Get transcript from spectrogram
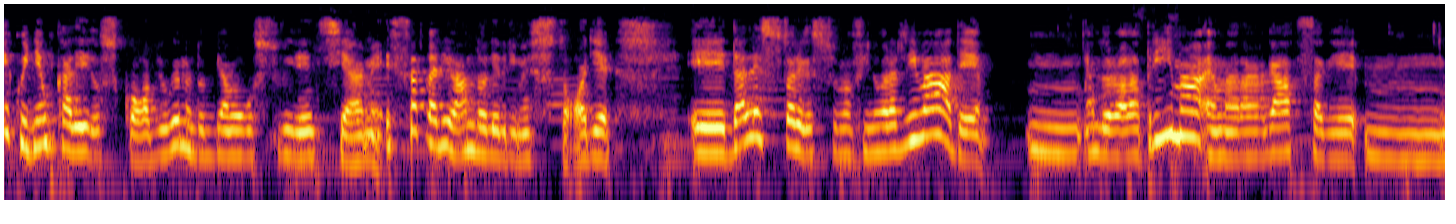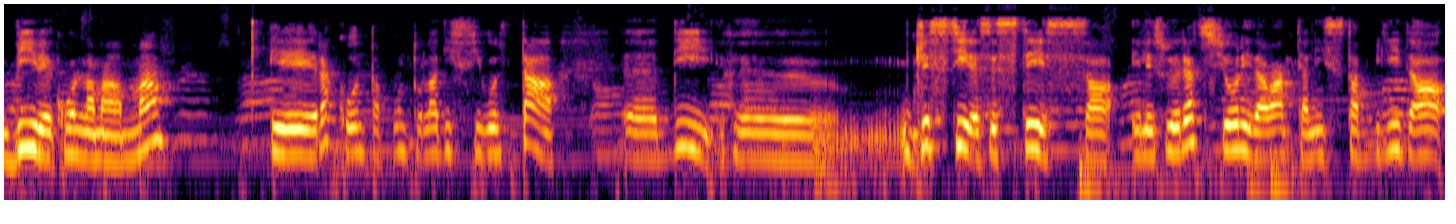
E quindi è un caleidoscopio che noi dobbiamo costruire insieme e stanno arrivando le prime storie. E dalle storie che sono finora arrivate, Mm, allora, la prima è una ragazza che mm, vive con la mamma e racconta appunto la difficoltà eh, di eh, gestire se stessa e le sue reazioni davanti all'instabilità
